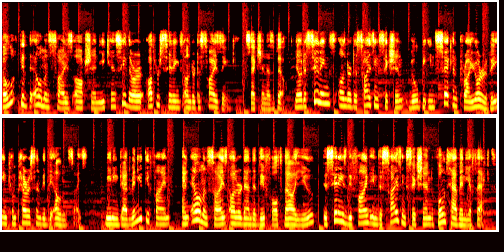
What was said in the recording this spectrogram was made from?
Along with the element size option, you can see there are other settings under the sizing section as well. Now the settings under the sizing section will be in second priority in comparison with the element size meaning that when you define an element size other than the default value, the settings defined in the sizing section won't have any effect.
